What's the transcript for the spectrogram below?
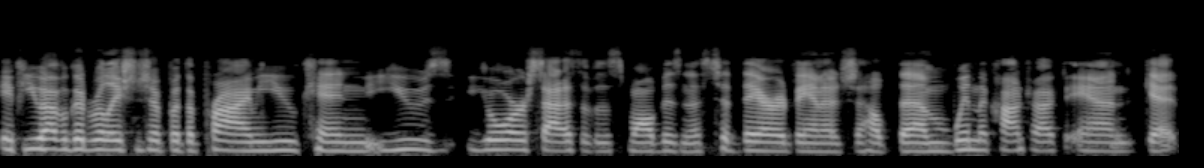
if you have a good relationship with the prime, you can use your status of a small business to their advantage to help them win the contract and get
